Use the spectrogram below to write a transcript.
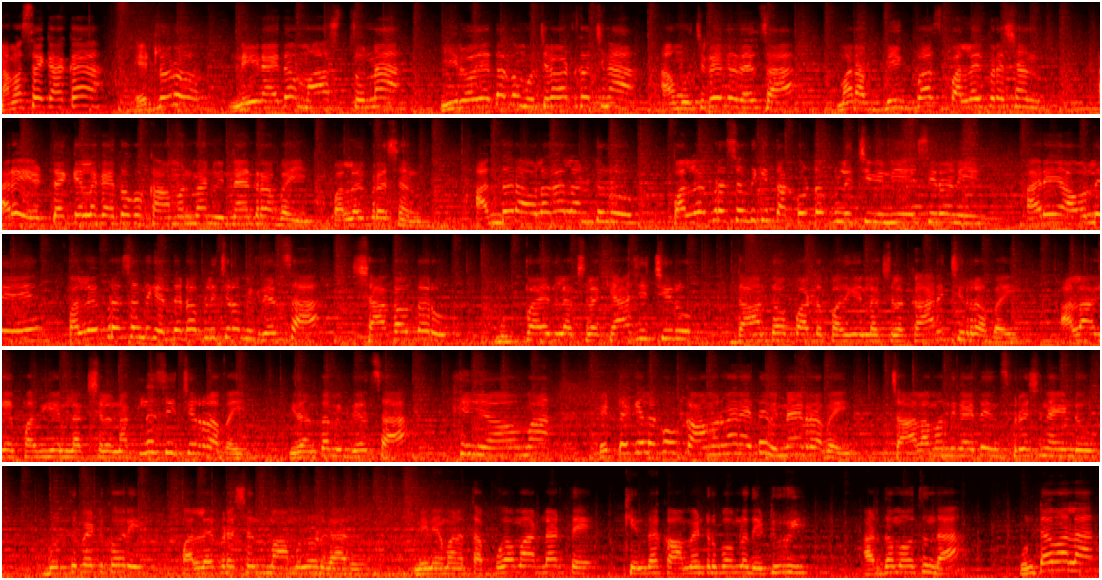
నమస్తే కాక. ఎట్లురు? నేనైతే మాస్తున్నా. ఈ రోజైతే ఒక ముచ్చట పట్టుకొచ్చిన. ఆ ముచ్చట అయితే తెలుసా? మన బిగ్ బాస్ పల్లవి ప్రశాంత్. అరే ఎట్టకెళ్ళకైతే ఒక కామన్ మ్యాన్ విన్ రా బై పల్లవి ప్రశాంత్. అందరు అవలగాలు అంటారు పల్లవి ప్రశాంత్కి తక్కువ డబ్బులు ఇచ్చి విన్ చేసిరని. అరే అవలే. పల్లవి ప్రశాంత్కి ఎంత డబ్బులు ఇచ్చారో మీకు తెలుసా? షాక్ అవుతారు. ముప్పై ఐదు లక్షల క్యాష్ ఇచ్చిర్రు. దాంతోపాటు పదిహేను లక్షల కార్ ఇచ్చిర్రు బాయ్ అలాగే పదిహేను లక్షల నక్లెస్ ఇచ్చిర్రు బాయ్ ఇదంతా మీకు తెలుసా? అమ్మా. ఎట్టకేలకు కామన్ మ్యాన్ అయితే విన్నాడు రా భయ్. చాలా మందికి అయితే ఇన్స్పిరేషన్ అయిండు గుర్తుపెట్టుకోరి పల్లవి ప్రశాంత్ మామూలుడు కాదు. నేనేమైనా తప్పుగా మాట్లాడితే కింద కామెంట్ రూపంలో తిట్టుర్రి. అర్థమవుతుందా? ఉంటావాలా?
